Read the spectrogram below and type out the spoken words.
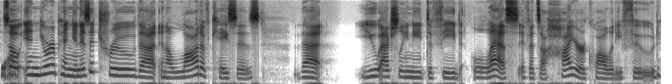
Yeah. So, in your opinion, is it true that in a lot of cases that you actually need to feed less if it's a higher quality food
